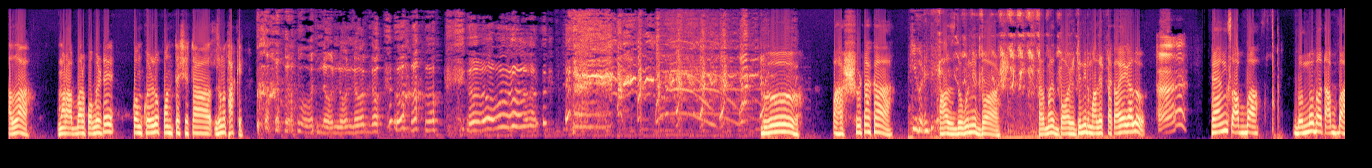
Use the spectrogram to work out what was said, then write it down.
আল্লাহ আমার আব্বার পকেটে কম করিল পঞ্চাশটা যেন থাকে ও পাঁচশো টাকা। পাঁচ দুগুনি দশ। তার মানে দশ দিনের মালের টাকা হয়ে গেল। থ্যাংকস আব্বা। ধন্যবাদ আব্বা।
